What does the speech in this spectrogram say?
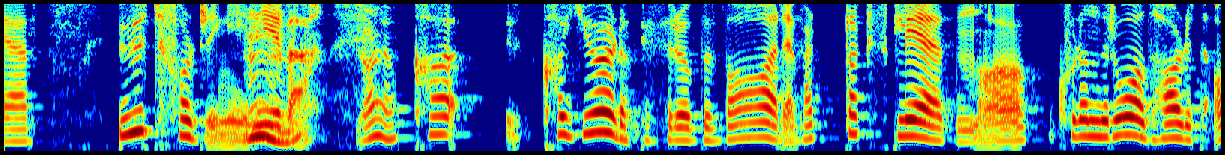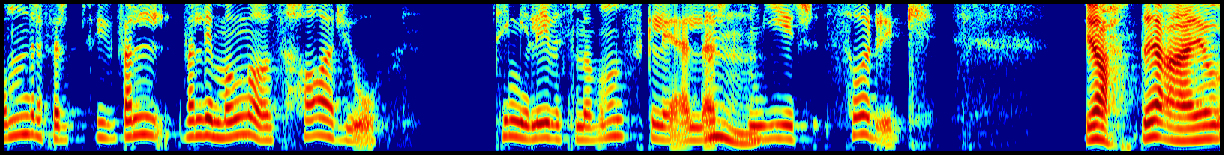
eh, utfordringer i livet, Ja, ja. hva, hva gjør dere for å bevare hverdagsgleden, og hvordan råd har du til andre? For at vi vel, veldig mange av oss har jo ting i livet som er vanskelig, eller som gir sorg. Ja, det er jo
